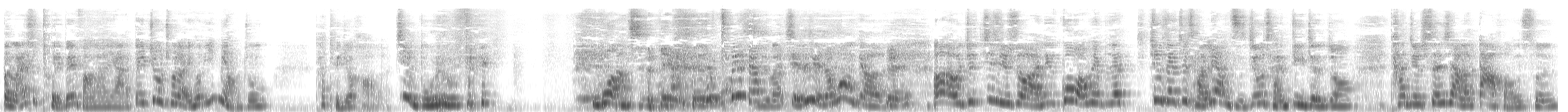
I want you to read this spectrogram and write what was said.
本来是腿被房梁压，被救出来以后一秒钟他腿就好了，健步如飞。忘记了，忘记了。写着写着忘掉了。对，啊我就继续说啊，那个郭王妃不在就在这场量子纠缠地震中，她就生下了大皇孙。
